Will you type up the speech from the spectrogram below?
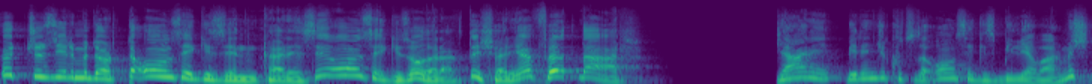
324'te 18'in karesi 18 olarak dışarıya fırtlar. Yani birinci kutuda 18 bilye varmış.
